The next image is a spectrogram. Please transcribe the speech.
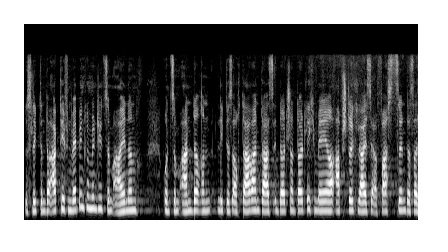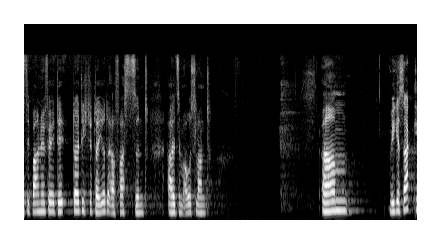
Das liegt an der aktiven Webbing-Community zum einen und zum anderen liegt es auch daran, dass in Deutschland deutlich mehr Abstellgleise erfasst sind, das heißt die Bahnhöfe de deutlich detaillierter erfasst sind als im Ausland. Ähm, wie gesagt,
